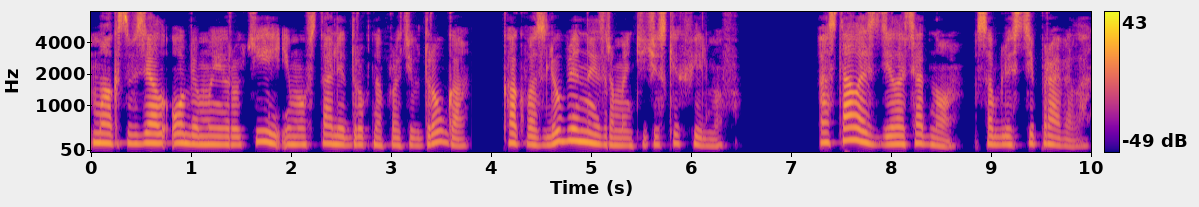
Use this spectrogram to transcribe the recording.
Макс взял обе мои руки, и мы встали друг напротив друга, как возлюбленные из романтических фильмов. Осталось сделать одно — соблюсти правила.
